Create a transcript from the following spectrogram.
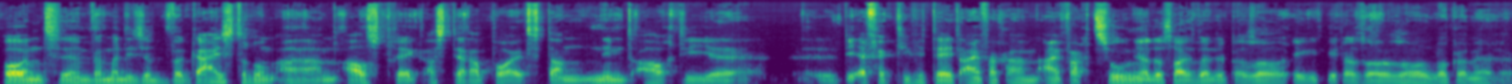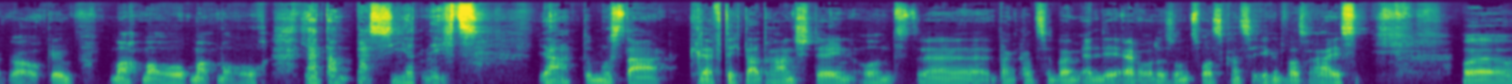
Und äh, wenn man diese Begeisterung ähm, austrägt als Therapeut, dann nimmt auch die äh, die Effektivität einfach, einfach zu. Ja, das heißt, wenn die Person irgendwie so, so locker, ne, okay, mach mal hoch, mach mal hoch, ja, dann passiert nichts. Ja, du musst da kräftig da dran stehen und äh, dann kannst du beim NDR oder sonst was, kannst du irgendwas reißen äh,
